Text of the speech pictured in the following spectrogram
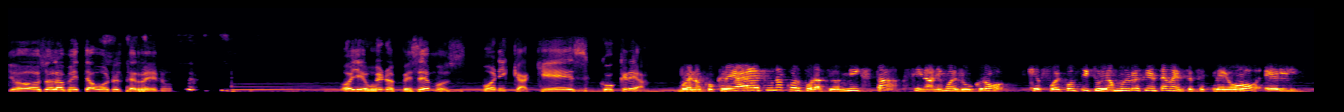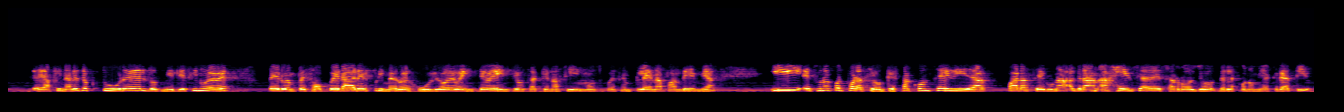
Yo solamente abono el terreno. Oye, bueno, empecemos. Mónica, ¿qué es CoCrea? Bueno, Cocrea es una corporación mixta sin ánimo de lucro que fue constituida muy recientemente. Se creó el, eh, a finales de octubre del 2019, pero empezó a operar el primero de julio de 2020, o sea que nacimos pues en plena pandemia. Y es una corporación que está concebida para ser una gran agencia de desarrollo de la economía creativa,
